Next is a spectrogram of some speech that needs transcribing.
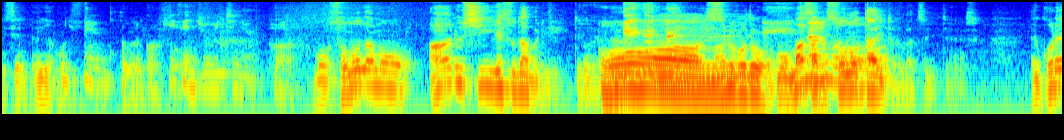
ですよ。2000いやもうあの2011年。はい。もうその名も RCSW っていう。おおなるほど。もうまさにそのタイトルがついてるこれ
